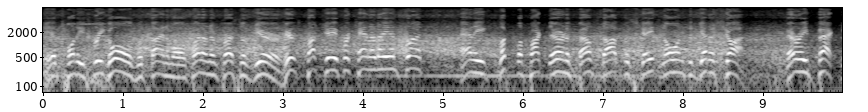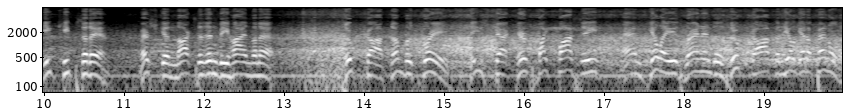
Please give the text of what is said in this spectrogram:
He had 23 goals with Dynamo. Quite an impressive year. Here's Trottier for Canada in front. And he clipped the puck there and it bounced off the skate. No one could get a shot. Barry Beck, he keeps it in. Myshkin knocks it in behind the net. Zubkov, number three. He's checked. Here's Mike Bossy. And Gillies ran into Zubkov and he'll get a penalty.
